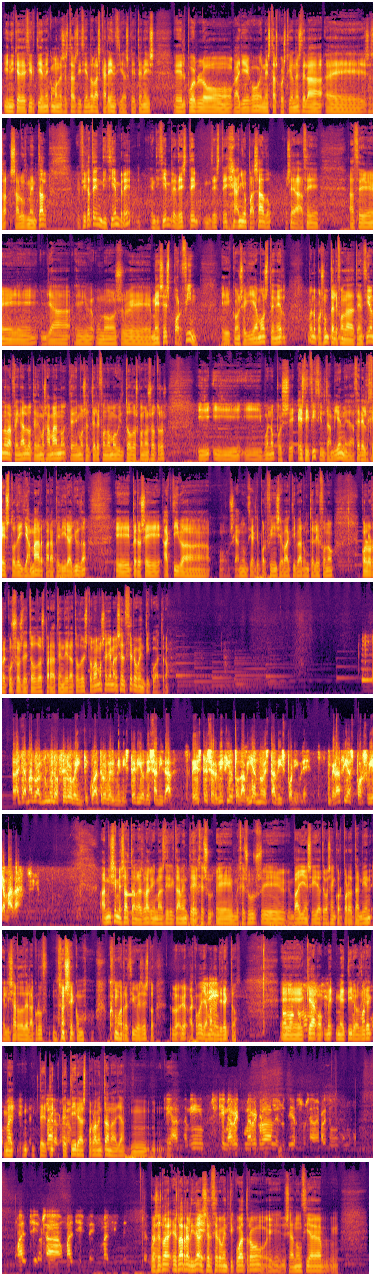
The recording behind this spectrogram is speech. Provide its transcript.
y ni qué decir tiene, como nos estás diciendo, las carencias que tenéis el pueblo gallego en estas cuestiones de la eh, salud mental. Fíjate, en diciembre, en diciembre de este, de este año pasado, o sea, hace, hace ya eh, unos eh, meses, por fin, conseguíamos tener bueno, pues un teléfono de atención. Al final lo tenemos a mano, tenemos el teléfono móvil todos con nosotros y, bueno, pues eh, es difícil también eh, hacer el gesto de llamar para pedir ayuda, eh, pero se activa o se anuncia que por fin se va a activar un teléfono con los recursos de todos para atender a todo esto. Vamos a llamar es el 024. Ha llamado al número 024 del Ministerio de Sanidad. Este servicio todavía no está disponible. Gracias por su llamada. A mí se me saltan las lágrimas directamente. Jesús, eh, Jesús eh, Valle, enseguida te vas a incorporar también. Elisardo de la Cruz, no sé cómo, cómo recibes esto. Lo, eh, acabo de llamar en directo. Eh, ¿Qué hago? Me, tiro directo, te, te, tiras por la ventana ya. Mm. Sí, a, mí sí, me ha, me ha recordado a Les Lutiers, o sea, me parece un, un, mal, o sea, un mal chiste, un mal chiste. Pues es la, es la realidad, es el 024, eh, se anuncia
